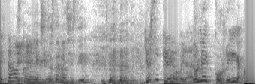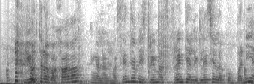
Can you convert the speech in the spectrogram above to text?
estamos ¿el, con el el éxito está en insistir? Yo sí creo, ¿verdad? Yo le corría. Yo trabajaba en el almacén de mis primas frente a la iglesia de la compañía.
